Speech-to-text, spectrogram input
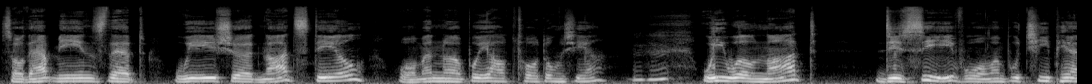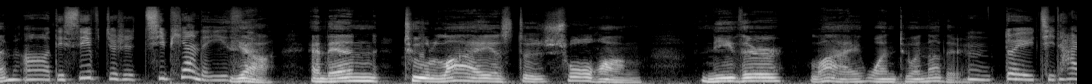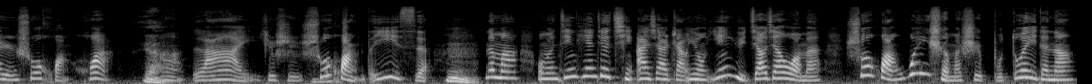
So that means that we should not steal. 我们呢不要偷东西啊。We will not deceive. 我们不欺骗。哦、d e c e i v e 就是欺骗的意思。 Yeah. And then to lie is to 说谎. Neither lie one to another. 嗯，对其他人说谎话。 Yeah. 啊，lie 就是说谎的意思。嗯，那么我们今天就请艾校长用英语教教我们，说谎为什么是不对的呢？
